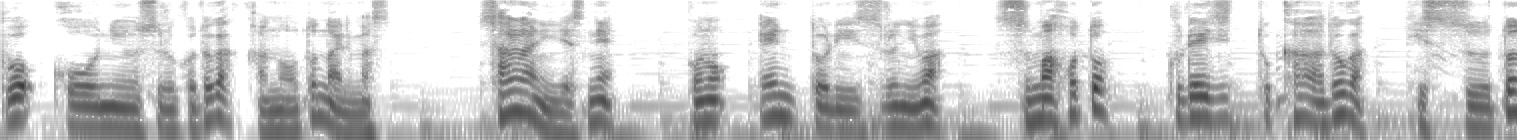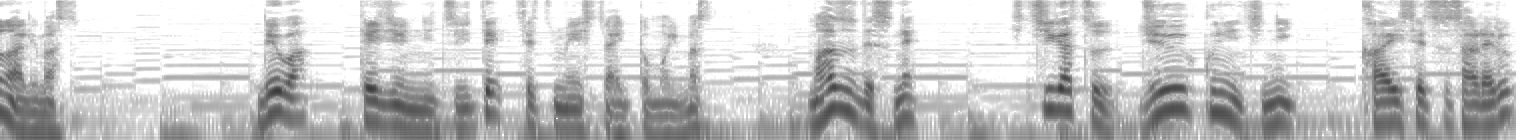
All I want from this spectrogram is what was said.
符を購入することが可能となります。さらにですね、このエントリーするにはスマホとクレジットカードが必須となります。では、手順について説明したいと思います。まずですね、7月19日に開設される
